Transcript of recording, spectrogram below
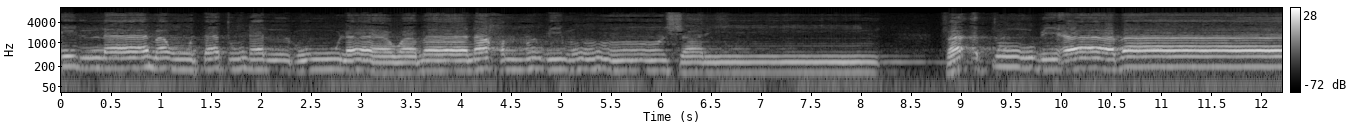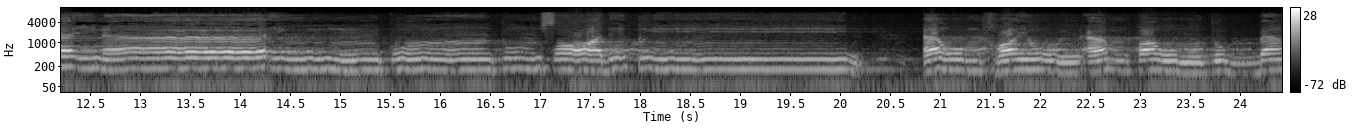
إِلَّا مَوْتَتُنَا الْأُولَىٰ وَمَا نَحْنُ بِمُنشَرِينَ فَأْتُوا بِآبَائِنَا إِن كُنتُمْ صَادِقِينَ أَهُمْ خَيْرٌ أَمْ قَوْمُ تُبَّعٍ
